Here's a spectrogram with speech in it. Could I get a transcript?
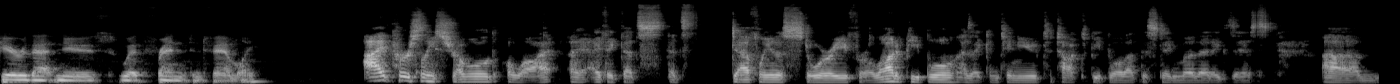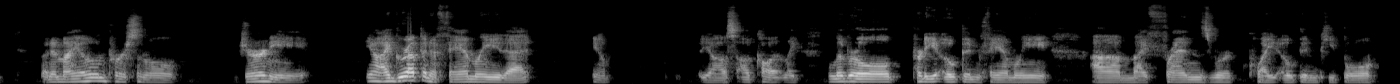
share that news with friends and family? I personally struggled a lot. I, I, think that's that's definitely the story for a lot of people as I continue to talk to people about the stigma that exists. Um, but in my own personal journey, you know, I grew up in a family that, you know, you know, I'll, I'll call it like liberal, pretty open family. Um, my friends were quite open people,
